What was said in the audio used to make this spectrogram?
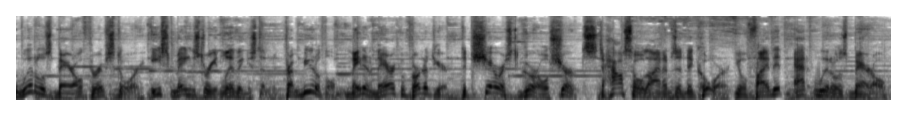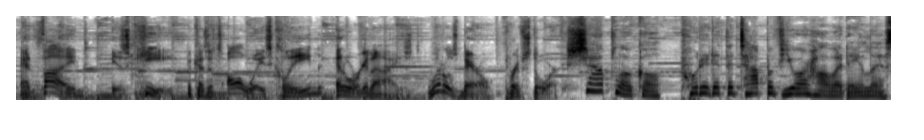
Widow's Barrel Thrift Store, East Main Street, Livingston. From beautiful made in America furniture to cherished girl shirts to household items and decor, you'll find it at Widow's Barrel. And find is key because it's always clean and organized. Widow's Barrel Thrift Store. Shop local. Put it at the top of your holiday list.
